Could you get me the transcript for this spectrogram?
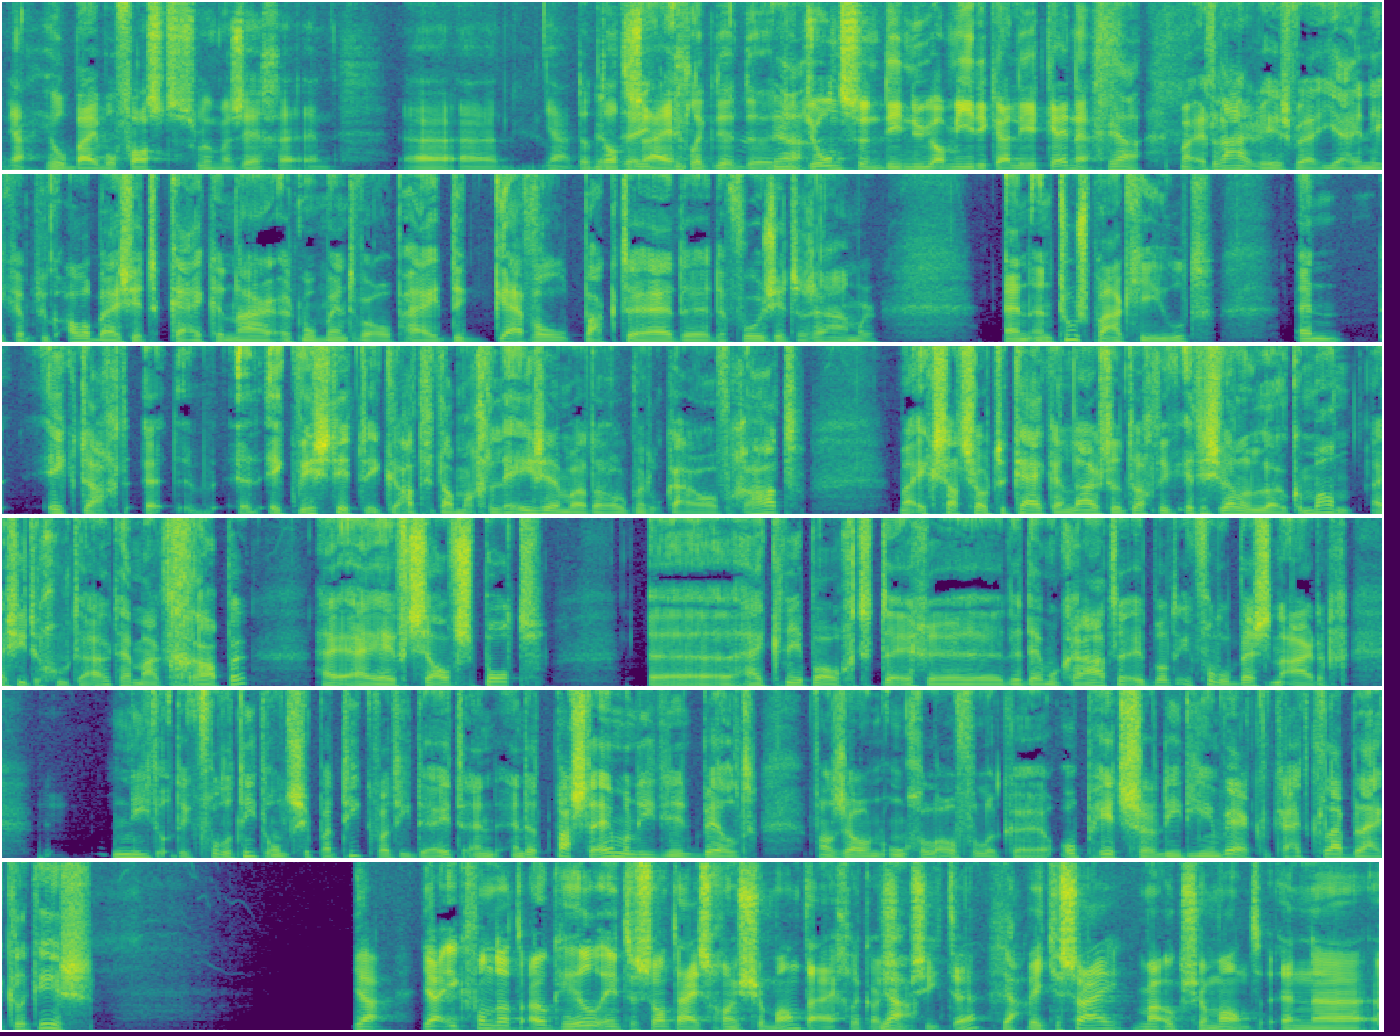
ja, heel bijbelvast, zullen we maar zeggen. En uh, uh, ja, dat, dat is eigenlijk de, de, ja. de, Johnson die nu Amerika leert kennen. Ja, maar het rare is, wij, jij en ik hebben natuurlijk allebei zitten kijken naar het moment waarop hij de gavel pakte, hè, de, de voorzittershamer, en een toespraakje hield. En ik dacht, uh, ik wist dit, ik had het allemaal gelezen en we hadden er ook met elkaar over gehad. Maar ik zat zo te kijken en luisteren, dacht ik, het is wel een leuke man. Hij ziet er goed uit, hij maakt grappen, hij, hij heeft zelfspot. Uh, hij knipoogt tegen de Democraten. Ik, ik vond het best een aardig. Niet, ik vond het niet onsympathiek wat hij deed. En, en dat paste helemaal niet in het beeld van zo'n ongelofelijke ophitser. die hij in werkelijkheid klaarblijkelijk is. Ja, ja, ik vond dat ook heel interessant. Hij is gewoon charmant eigenlijk, als ja. je hem ziet. Hè? Ja. Beetje saai, maar ook charmant. En uh, uh,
